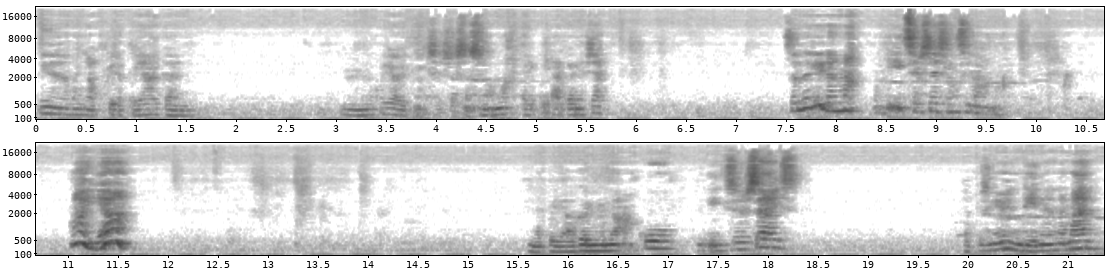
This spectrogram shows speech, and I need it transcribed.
Hindi na naman niya ako pinapayagan. Hmm, ano kaya nag-exercise na si mama? Pinapayagan na siya. Sandali lang, ma. Mag-exercise lang si mama. Maya! Pinapayagan mo na ako. Mag-exercise. Tapos ngayon, hindi na naman.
